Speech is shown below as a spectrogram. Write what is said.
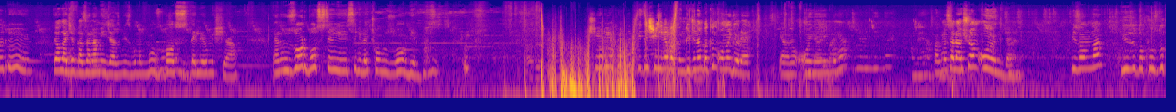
öldüm. Yok acı kazanamayacağız biz bunu. Bu boss delirmiş ya. Yani zor boss seviyesi bile çok zor bir boss. Şehri yok edip bir de şeyine bakın, gücüne bakın ona göre. Yani oynayın bunu. Bak mesela şu an o önde. Biz ondan %9'luk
